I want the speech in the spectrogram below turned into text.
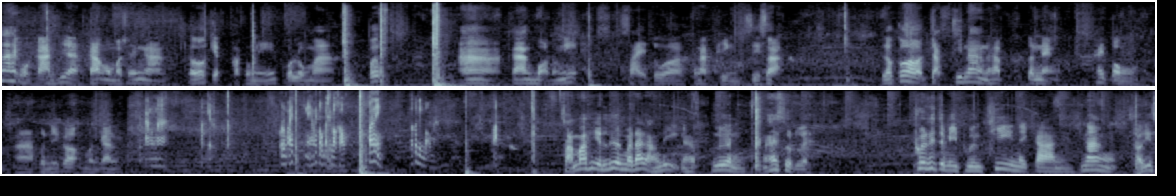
ง่ายกว่าการที่จะกางออกมาใช้งาน แล้วก็เก็บพับตรงนี้กดลงมาปุ๊บ อ่ากางเบาะตรงนี้ใส่ตัวพนักพิงศีรษะ แล้วก็จัดที่นั่งนะครับตำแหน่งให้ตรงอ่าตัวนี้ก็เหมือนกัน สามารถที่จะเลื่อนมาด้านหลังได้อีกนะครับ เลื่อนมาให้สุดเลย เพื่อที่จะมีพื้นที่ในการนั่งแถวที่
